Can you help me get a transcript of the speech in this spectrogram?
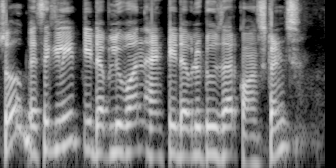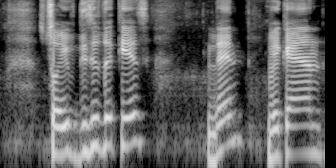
so basically tw1 and tw2s are constants. So if this is the case then we can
